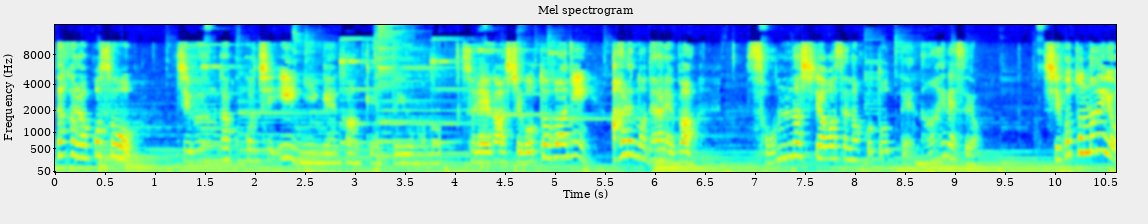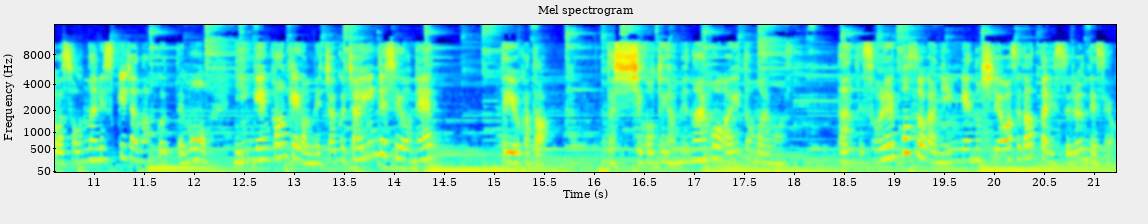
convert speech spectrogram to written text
だからこそ自分が心地いい人間関係っていうものそれが仕事場にあるのであればそんな幸せなことってないですよ。仕事内容はそんなに好きじゃなくっても人間関係がめちゃくちゃいいんですよねっていう方。私仕事辞めない方がいいと思います。だってそれこそが人間の幸せだったりするんですよ。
